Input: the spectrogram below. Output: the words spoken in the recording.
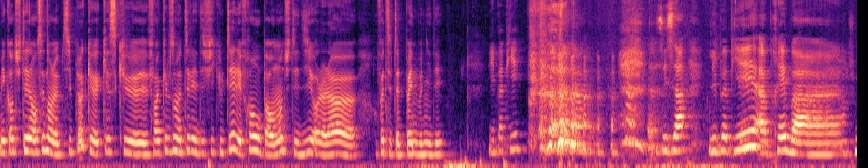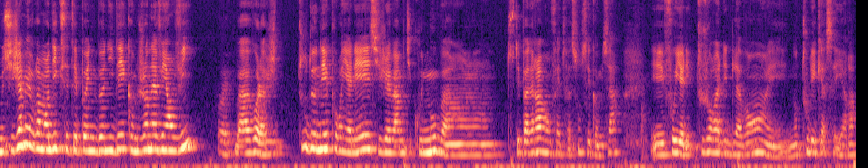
mais quand tu t'es lancé dans le petit bloc, qu'est-ce que, enfin, quelles ont été les difficultés, les freins, ou par moment tu t'es dit, oh là là, en fait, c'est peut-être pas une bonne idée les papiers. c'est ça, les papiers. Après, bah, je me suis jamais vraiment dit que c'était pas une bonne idée comme j'en avais envie. Bah voilà, j'ai tout donné pour y aller. Si j'avais un petit coup de mou, ben c'était pas grave en fait. De toute façon, c'est comme ça. Et il faut y aller, toujours aller de l'avant. Et dans tous les cas, ça ira.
